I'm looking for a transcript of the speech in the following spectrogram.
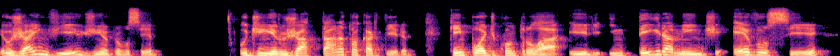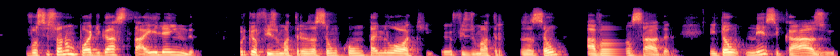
eu já enviei o dinheiro para você, o dinheiro já está na tua carteira, quem pode controlar ele inteiramente é você, você só não pode gastar ele ainda, porque eu fiz uma transação com time lock, eu fiz uma transação avançada. Então, nesse caso,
